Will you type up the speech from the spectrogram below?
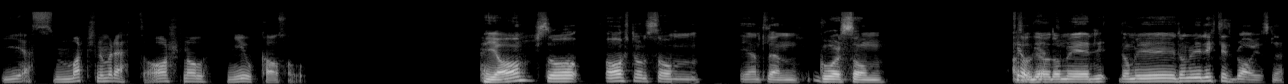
Yes, match nummer ett, Arsenal Newcastle. Ja, så Arsenal som egentligen går som Alltså, de, de, är, de, är, de är riktigt bra just nu.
